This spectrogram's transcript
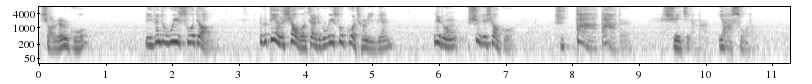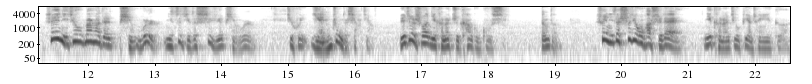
小人国里边都微缩掉了。那个电影的效果在这个微缩过程里边，那种视觉效果是大大的削减了、压缩了。所以你就慢慢的品味儿，你自己的视觉品味儿就会严重的下降。也就是说，你可能只看过故事，等等。所以你在世界文化时代，你可能就变成一个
